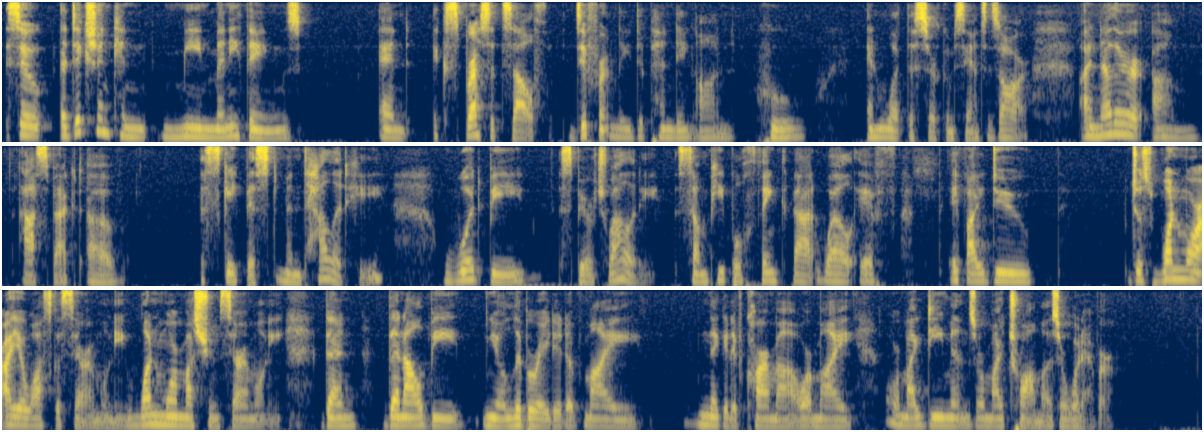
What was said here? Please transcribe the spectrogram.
So, addiction can mean many things and express itself differently depending on who and what the circumstances are. Another um, aspect of escapist mentality would be spirituality. Some people think that, well, if if I do just one more ayahuasca ceremony, one more mushroom ceremony, then then I'll be, you know, liberated of my negative karma or my or my demons or my traumas or whatever.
